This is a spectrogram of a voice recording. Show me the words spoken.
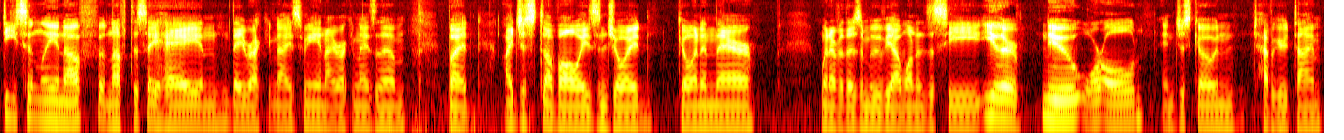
decently enough, enough to say hey, and they recognize me and I recognize them. But I just have always enjoyed going in there whenever there's a movie I wanted to see, either new or old, and just go and have a great time.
